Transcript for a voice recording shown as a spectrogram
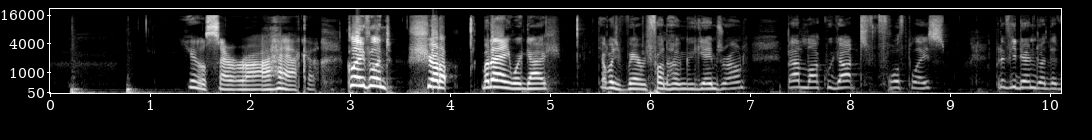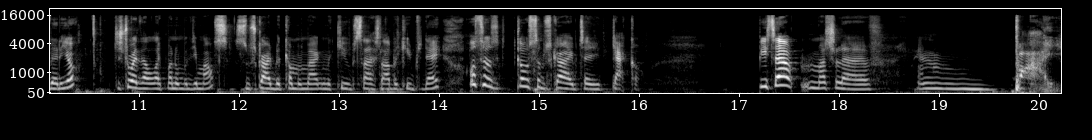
You, sir, a hacker. Cleveland, shut up. But anyway, guys, that was a very fun Hunger Games round. Bad luck, we got fourth place. But if you did enjoy the video, destroy that like button with your mouse. Subscribe to become a Magma Cube slash Lava Cube today. Also, go subscribe to Gecko. Peace out, much love, and bye.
